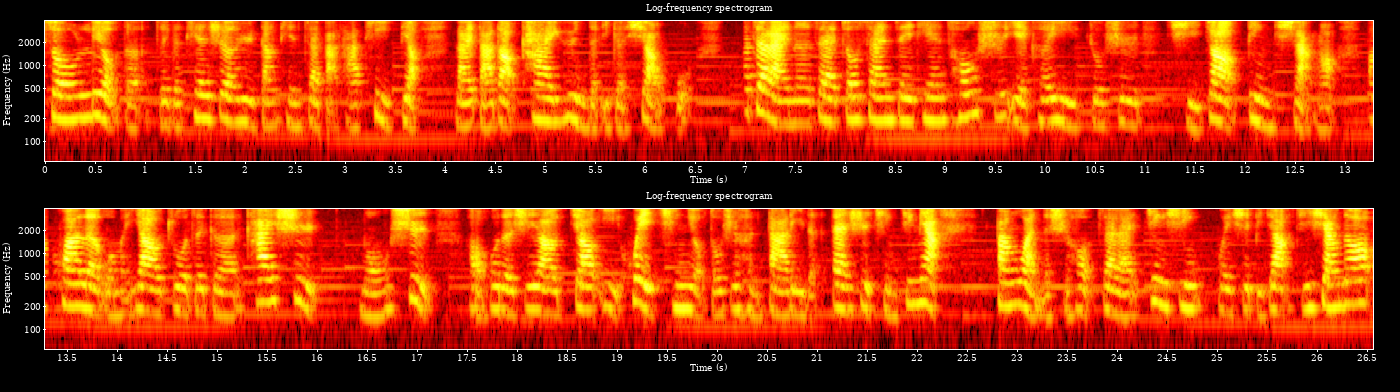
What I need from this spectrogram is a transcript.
周六的这个天赦日当天再把它剃掉，来达到开运的一个效果。那再来呢，在周三这一天，同时也可以就是起照定赏哦，包括了我们要做这个开市谋事，好，或者是要交易会亲友，都是很大力的，但是请尽量。傍晚的时候再来静心会是比较吉祥的哦。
